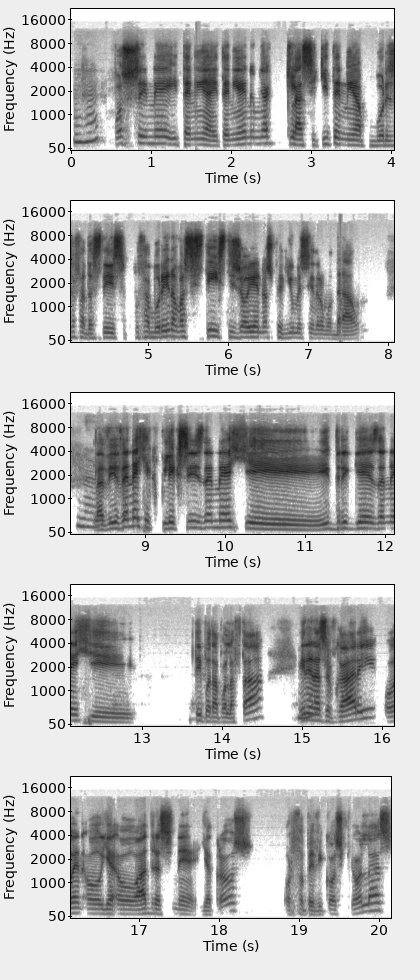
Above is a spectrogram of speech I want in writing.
Μμμ. Πώς είναι η ταινία; Η ταινία είναι μια κλασική ταινία που μπορείς να φανταστείς, που θα μπορεί να βασιστεί στη ζωή ενός παιδιού με σύνδρομο Down. Ναι. Δηλαδή δεν έχει εκπλήξεις, δεν έχει ίντριγκες, δεν έχει τίποτα από όλα αυτά. Είναι Μμμ. ένα ζευγάρι, ο, εν- ο, για- ο άντρας είναι γιατρός, ορθοπαιδικός κιόλας.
